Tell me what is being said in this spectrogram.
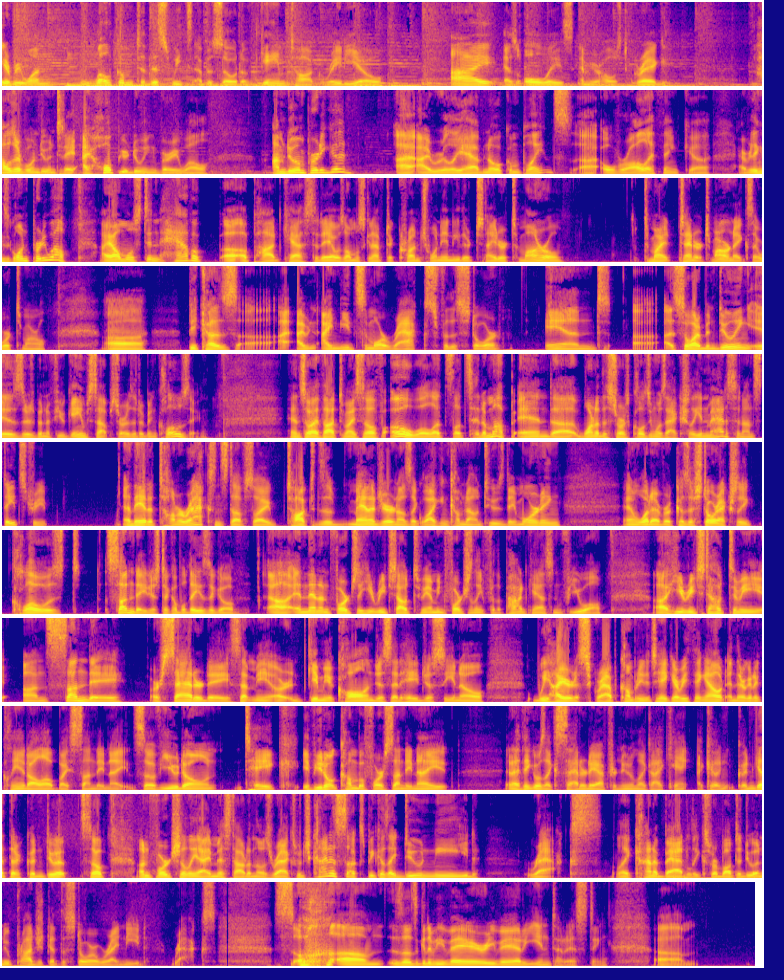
Hey everyone, welcome to this week's episode of Game Talk Radio. I, as always, am your host, Greg. How's everyone doing today? I hope you're doing very well. I'm doing pretty good. I, I really have no complaints. Uh, overall, I think uh, everything's going pretty well. I almost didn't have a, a, podcast today. I was almost going to have to crunch one in either tonight or tomorrow. Tonight, tonight or tomorrow night because I work tomorrow. Uh, because uh, I, I need some more racks for the store. And uh, so what I've been doing is there's been a few GameStop stores that have been closing. And so I thought to myself, oh well, let's let's hit them up. And uh, one of the stores closing was actually in Madison on State Street, and they had a ton of racks and stuff. So I talked to the manager, and I was like, well, I can come down Tuesday morning, and whatever, because the store actually closed Sunday just a couple days ago. Uh, and then unfortunately, he reached out to me. I mean, fortunately for the podcast and for you all, uh, he reached out to me on Sunday or Saturday sent me or gave me a call and just said, "Hey, just so you know, we hired a scrap company to take everything out, and they're going to clean it all out by Sunday night. So if you don't take, if you don't come before Sunday night." And I think it was like Saturday afternoon. Like, I can't, I couldn't, couldn't get there, couldn't do it. So unfortunately, I missed out on those racks, which kind of sucks because I do need racks, like kind of badly, because we're about to do a new project at the store where I need racks. So, um, so it's going to be very, very interesting. Um,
